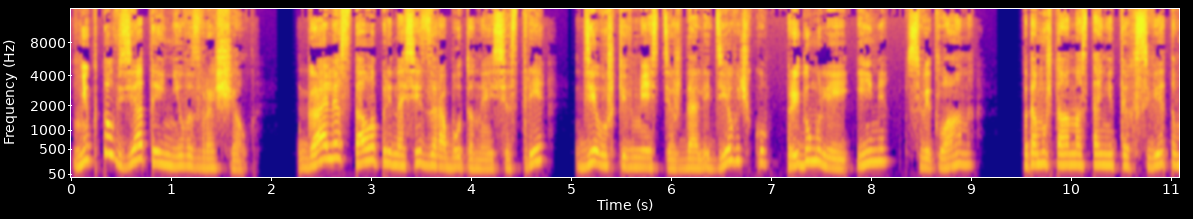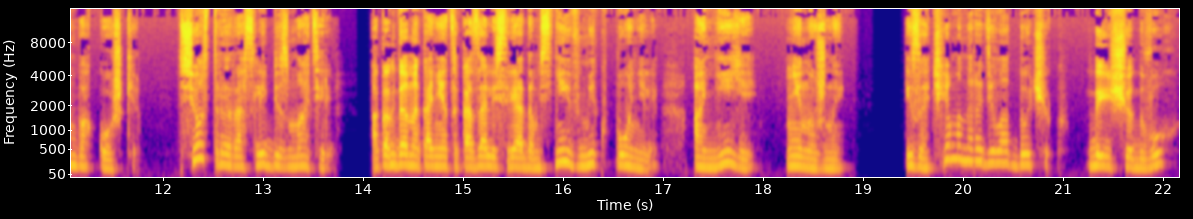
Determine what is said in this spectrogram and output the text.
никто взятое не возвращал. Галя стала приносить заработанное сестре Девушки вместе ждали девочку, придумали ей имя — Светлана, потому что она станет их светом в окошке. Сестры росли без матери, а когда, наконец, оказались рядом с ней, вмиг поняли — они ей не нужны. И зачем она родила дочек, да еще двух?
